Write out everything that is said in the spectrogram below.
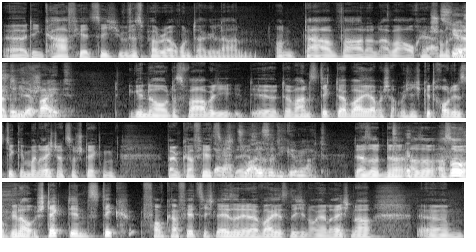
äh, den K40 Whisperer runtergeladen. Und da war dann aber auch ja Das schon ist ja relativ. schon sehr weit. Genau, das war aber die, die, da war ein Stick dabei, aber ich habe mich nicht getraut, den Stick in meinen Rechner zu stecken beim K40 Da hast du Laser. alles richtig gemacht. Also, ne, also, ach so, genau. Steckt den Stick vom K40 Laser, der dabei ist, nicht in euren Rechner. Ähm,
